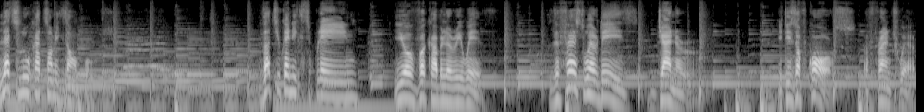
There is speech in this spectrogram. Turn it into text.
let's look at some examples that you can explain your vocabulary with. The first word is genre. It is, of course, a French word.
